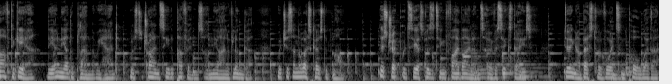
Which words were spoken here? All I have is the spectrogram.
After Gigha, the only other plan that we had was to try and see the puffins on the Isle of Lunga, which is on the west coast of Mull. This trip would see us visiting five islands over six days, doing our best to avoid some poor weather,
